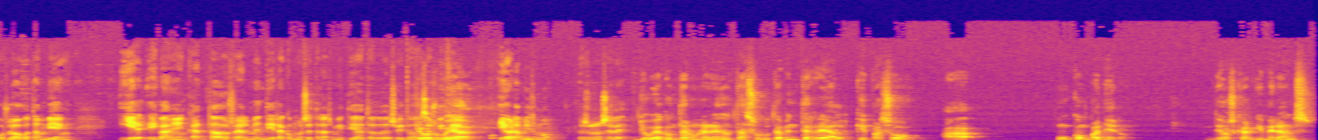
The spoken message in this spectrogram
pues lo hago también y iban encantados realmente, y era como se transmitía todo eso y toda Yo esa voy a, Y ahora mismo eso no se ve. Yo voy a contar una anécdota absolutamente real que pasó a un compañero de Óscar Guimeráns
